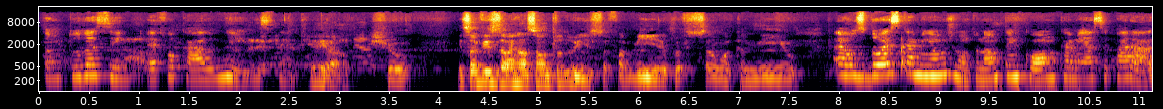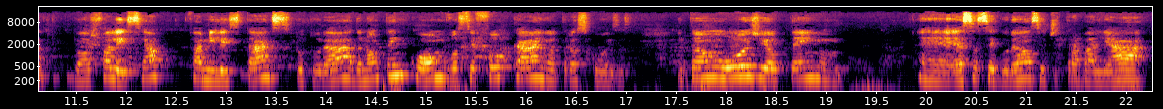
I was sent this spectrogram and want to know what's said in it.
Então, tudo assim é focado neles, né? Legal. Show. E sua visão em relação a tudo isso? A família, a profissão, a caminho? É, os dois caminham junto, não tem como caminhar separado. Igual eu falei, se a família está desestruturada, não tem como você focar em outras coisas. Então hoje eu tenho é, essa segurança de trabalhar,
